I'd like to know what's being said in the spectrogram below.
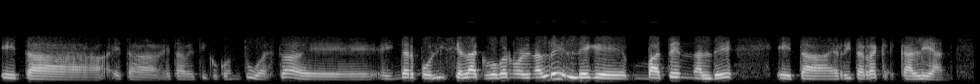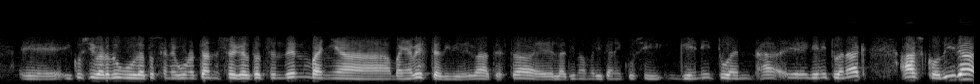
eta eta eta betiko kontua, ezta? Eh, e, indar polizialak gobernuaren alde, lege baten alde eta herritarrak kalean. E, ikusi behar dugu datozen egunotan zer gertatzen den, baina baina beste adibide bat, ezta? E, Latinoamerikan ikusi genituen e, genituenak asko dira,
